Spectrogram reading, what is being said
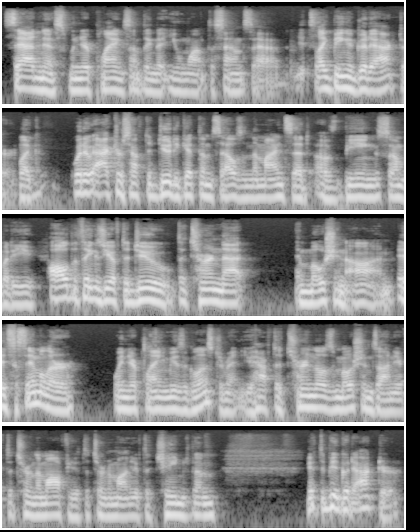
sadness when you're playing something that you want to sound sad. It's like being a good actor. Like what do actors have to do to get themselves in the mindset of being somebody? All the things you have to do to turn that emotion on. It's similar when you're playing a musical instrument. You have to turn those emotions on. You have to turn them off. You have to turn them on. You have to change them. You have to be a good actor.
